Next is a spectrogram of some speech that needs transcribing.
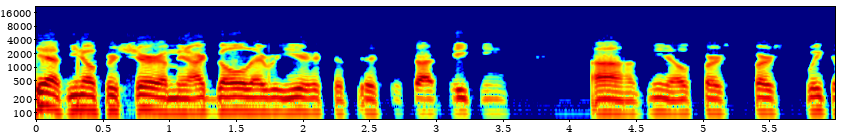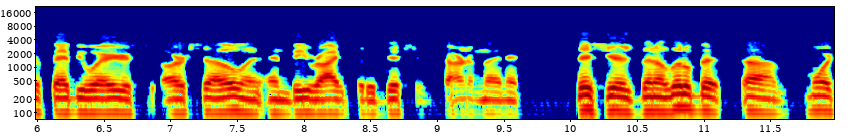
Yeah, you know for sure. I mean, our goal every year is to, is to start peaking. Uh, you know, first first week of February or, so, and, and, be right for the district tournament. And this year has been a little bit um, more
